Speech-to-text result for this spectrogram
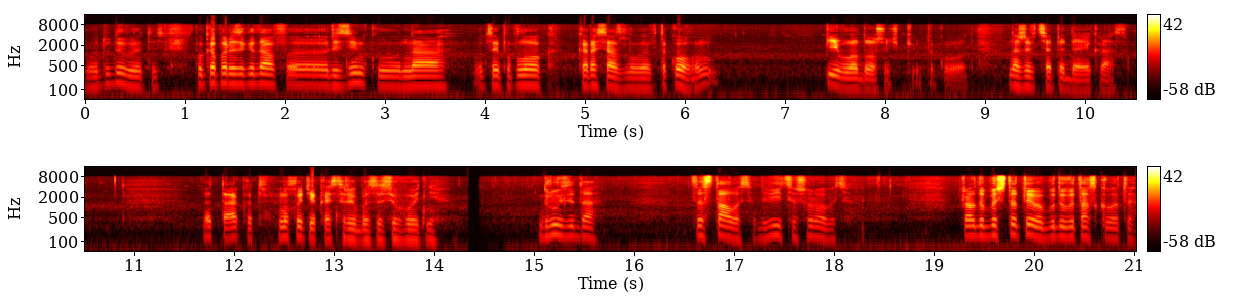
Буду дивитись. Поки перезакидав е, резинку на оцей поплавок карася зловив такого, ну, пів ладошечки такого от. На живця піде якраз. От так от. Ну хоч якась риба за сьогодні. Друзі, да. Це сталося. Дивіться, що робиться. Правда, без штатива буду витаскувати,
